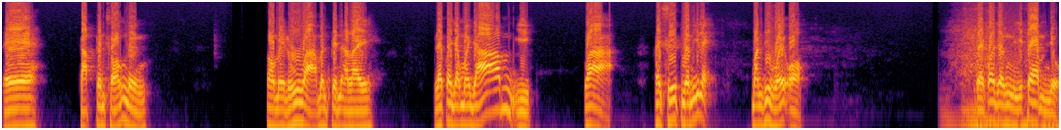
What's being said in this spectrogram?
แต่กลับเป็นสองหนึ่ง ก็ไม่รู้ว่ามันเป็นอะไร แล้วก็ยังมาย้ำอีกว่าให้ซื้อตัวนี้แหละวันที่หวยออก แต่ก็ยังหนีแต้มอยู่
